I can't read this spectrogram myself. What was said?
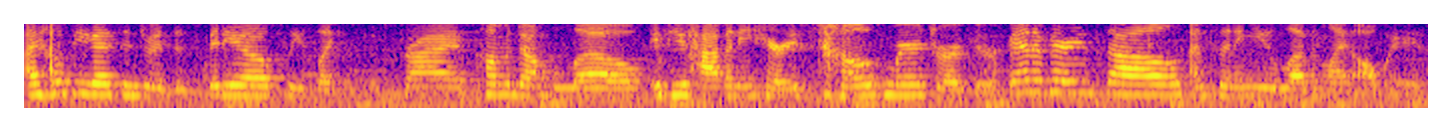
I hope you guys enjoyed this video. Please like and subscribe. Comment down below if you have any Harry Styles merch or if you're a fan of Harry Styles. I'm sending you love and light always.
